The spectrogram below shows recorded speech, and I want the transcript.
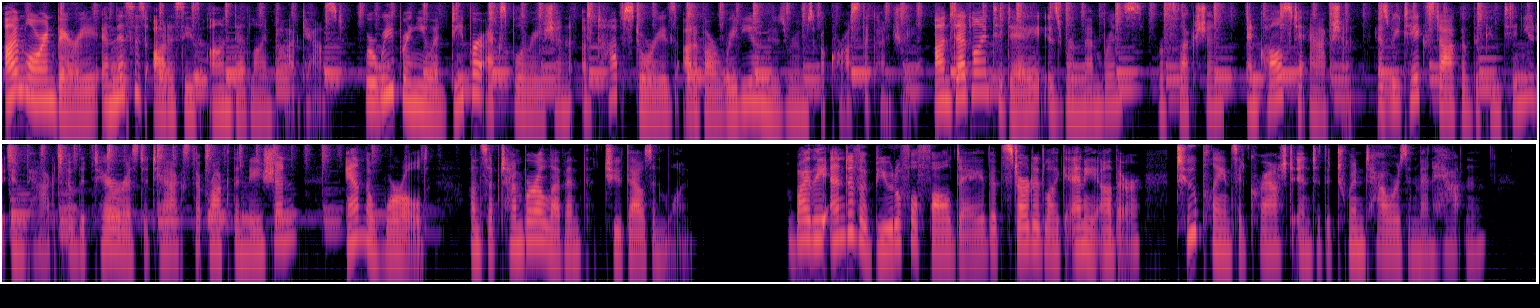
I'm Lauren Barry, and this is Audacy's On Deadline podcast, where we bring you a deeper exploration of top stories out of our radio newsrooms across the country. On Deadline today is remembrance, reflection, and calls to action as we take stock of the continued impact of the terrorist attacks that rocked the nation and the world on September 11th, 2001. By the end of a beautiful fall day that started like any other, two planes had crashed into the Twin Towers in Manhattan.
